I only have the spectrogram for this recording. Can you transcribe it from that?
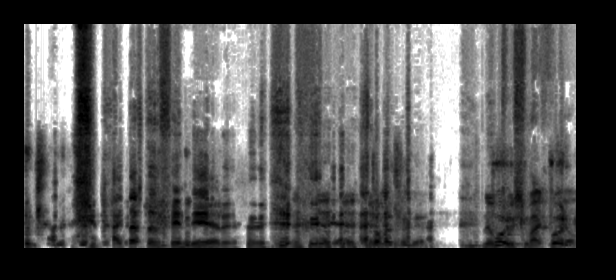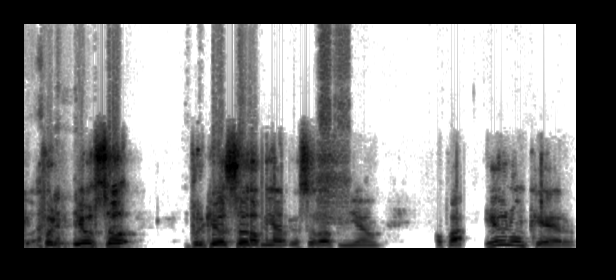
Ai, estás-te a defender. Estou-me a defender. Não porque, mais porque, porque eu sou, porque eu sou da opinião, eu sou da opinião, opa, eu não quero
